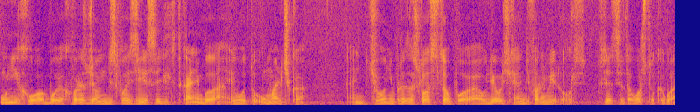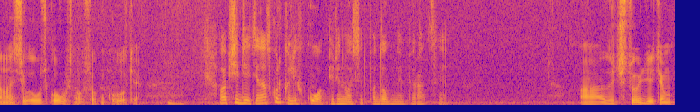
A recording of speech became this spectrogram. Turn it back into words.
у них у обоих врожденная дисплазия средней ткани была, и вот у мальчика ничего не произошло с стопой, а у девочки она деформировалась вследствие того, что как бы она носила узкую обувь на высоком каблуке. А вообще дети насколько легко переносят подобные операции? А, зачастую детям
